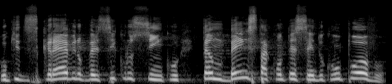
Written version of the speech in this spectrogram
o que descreve no versículo 5 também está acontecendo com o povo.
